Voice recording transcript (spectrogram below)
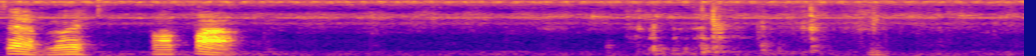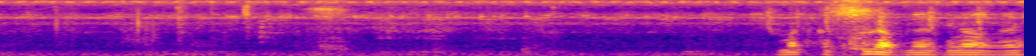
แซ่บๆเลยปลาปากมัดกับเคลือบเลยพี่น้องเลย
